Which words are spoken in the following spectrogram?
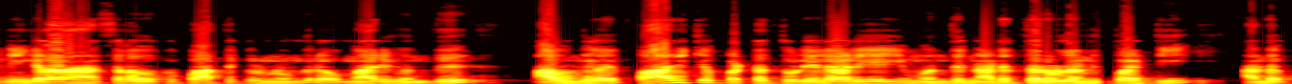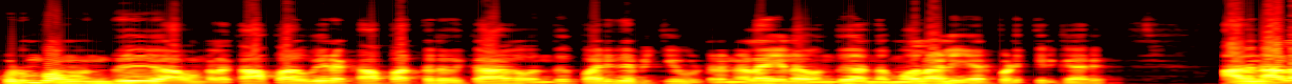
நீங்களா தான் செலவுக்கு பார்த்துக்கணுங்கிற மாதிரி வந்து அவங்கள பாதிக்கப்பட்ட தொழிலாளியையும் வந்து நடுத்தருவில் நிப்பாட்டி அந்த குடும்பம் வந்து அவங்கள காப்பா உயிரை காப்பாத்துறதுக்காக வந்து பரிதபிக்க விட்டுற நிலையில வந்து அந்த முதலாளி ஏற்படுத்தியிருக்காரு. அதனால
